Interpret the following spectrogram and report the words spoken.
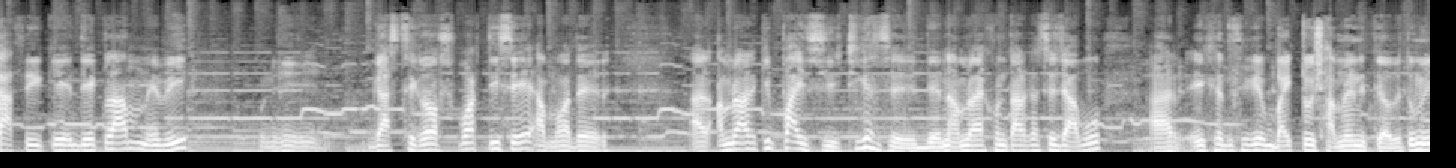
গাছিকে দেখলাম মেবি উনি গাছ থেকে রস পড়তিছে আমাদের। আর আমরা আর কি পাইছি, ঠিক আছে? দেন আমরা এখন তার কাছে যাব, আর এইখান থেকে বাইকটাও সামনে নিতে হবে। তুমি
